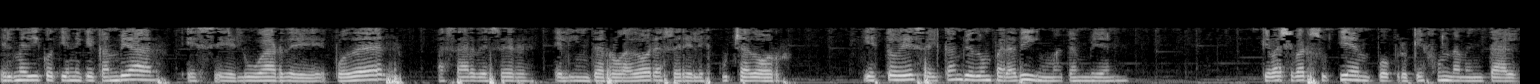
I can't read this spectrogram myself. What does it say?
El médico tiene que cambiar ese lugar de poder, pasar de ser el interrogador a ser el escuchador. Y esto es el cambio de un paradigma también, que va a llevar su tiempo, pero que es fundamental.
